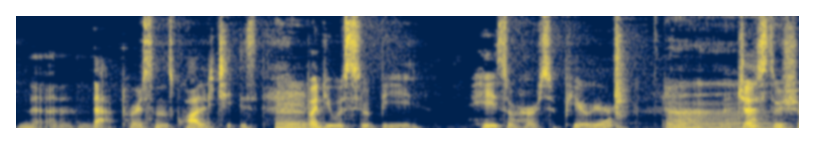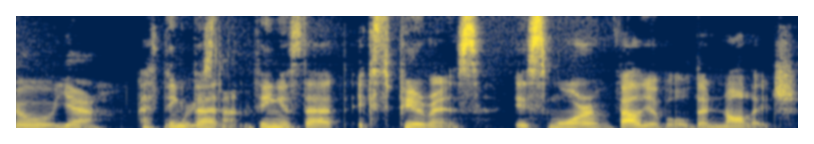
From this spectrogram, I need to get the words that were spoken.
the, that person's qualities, but you will still be his or her superior. Ah. Just to show, yeah. I think that stand. thing is that experience is more valuable than knowledge.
